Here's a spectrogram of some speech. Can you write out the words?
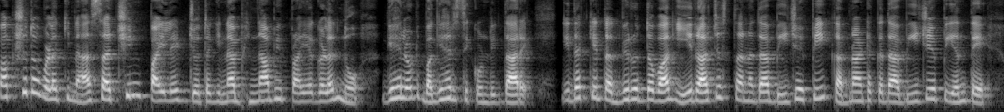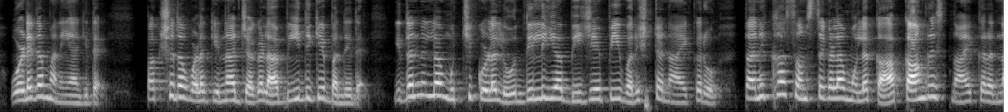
ಪಕ್ಷದ ಒಳಗಿನ ಸಚಿನ್ ಪೈಲಟ್ ಜೊತೆಗಿನ ಭಿನ್ನಾಭಿಪ್ರಾಯಗಳನ್ನು ಗೆಹ್ಲೋಟ್ ಬಗೆಹರಿಸಿಕೊಂಡಿದ್ದಾರೆ. ಇದಕ್ಕೆ ತದ್ವಿರುದ್ಧವಾಗಿ ರಾಜಸ್ಥಾನದ ಬಿಜೆಪಿ, ಕರ್ನಾಟಕದ ಬಿಜೆಪಿಯಂತೆ ಒಡೆದ ಮನೆಯಾಗಿದೆ. ಪಕ್ಷದ ಒಳಗಿನ ಜಗಳ ಬೀದಿಗೆ ಬಂದಿದೆ. ಇದನ್ನೆಲ್ಲ ಮುಚ್ಚಿಕೊಳ್ಳಲು ದಿಲ್ಲಿಯ ಬಿಜೆಪಿ ವರಿಷ್ಠ ನಾಯಕರು ತನಿಖಾ ಸಂಸ್ಥೆಗಳ ಮೂಲಕ ಕಾಂಗ್ರೆಸ್ ನಾಯಕರನ್ನ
